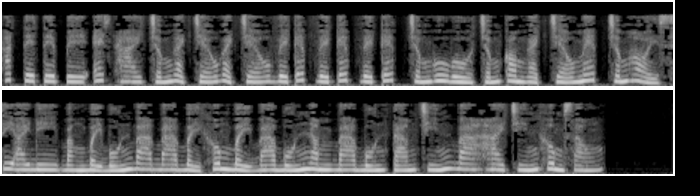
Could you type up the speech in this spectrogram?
https 2 gạch chéo gạch chéo www google com gạch chéo mép chấm hỏi cid bằng 743370734534893296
